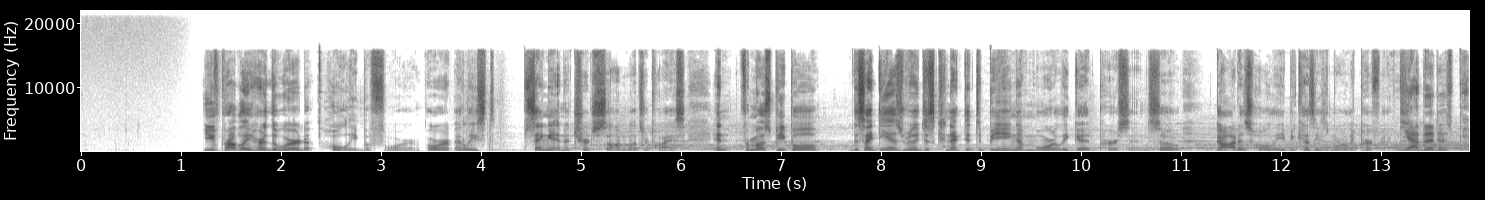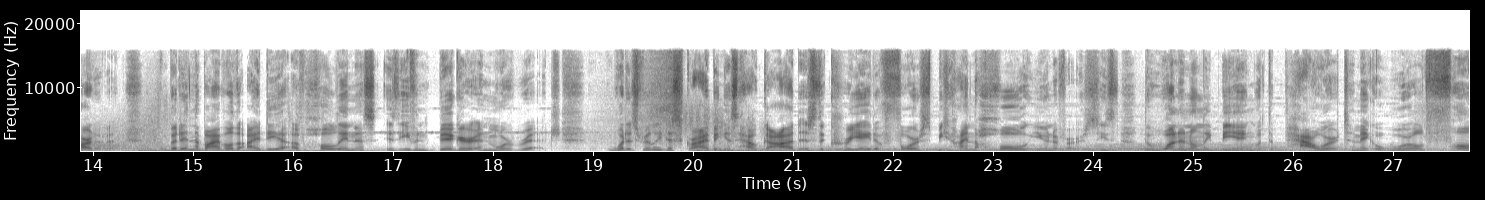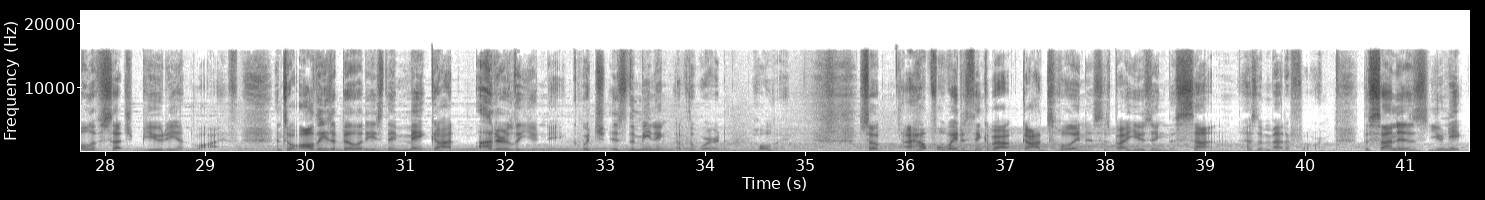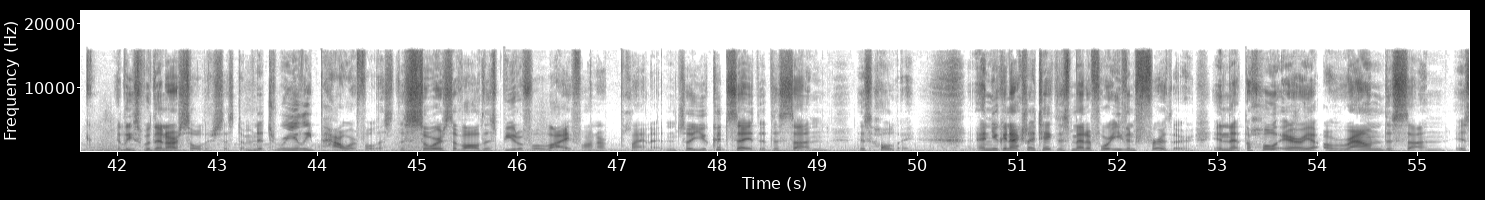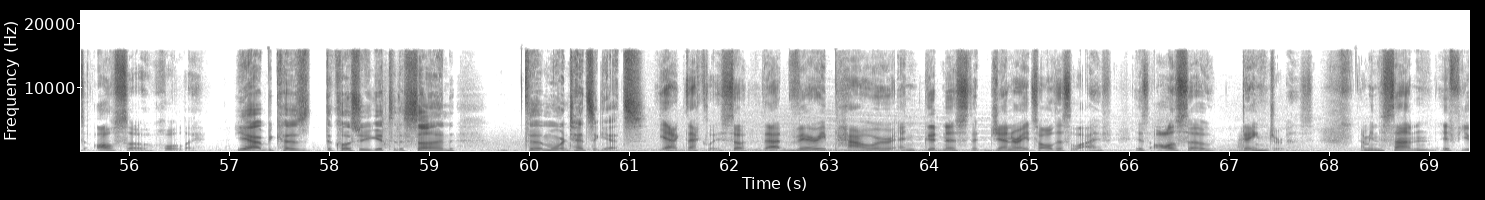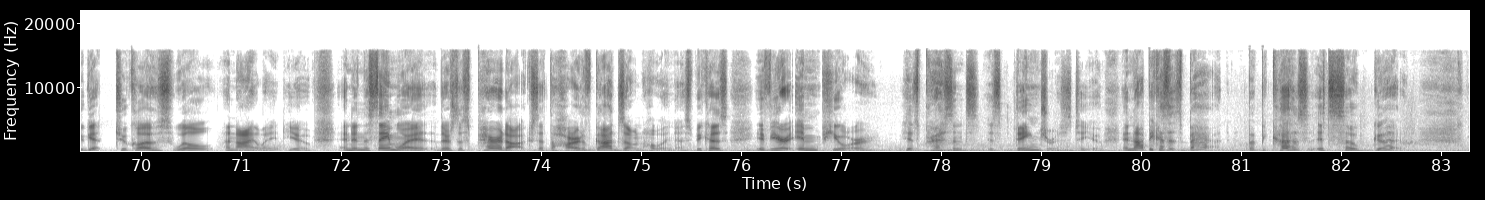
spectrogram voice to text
You've probably heard the word holy before, or at least sang it in a church song once or twice. And for most people, this idea is really just connected to being a morally good person. So God is holy because he's morally perfect. Yeah, that is part of it. But in the Bible, the idea of holiness is even bigger and more rich. What it's really describing is how God is the creative force behind the whole universe. He's the one and only being with the power to make a world full of such beauty and life. And so all these abilities, they make God utterly unique, which is the meaning of the word holy. So, a helpful way to think about God's holiness is by using the sun as a metaphor. The sun is unique, at least within our solar system, and it's really powerful. It's the source of all this beautiful life on our planet. And so you could say that the sun is holy. And you can actually take this metaphor even further in that the whole area around the sun is also holy. Yeah, because the closer you get to the sun, the more intense it gets. Yeah, exactly. So that very power and goodness that generates all this life is also dangerous. I mean, the sun, if you get too close, will annihilate you. And in the same way, there's this paradox at the heart of God's own holiness, because if you're impure, his presence is dangerous to you. And not because it's bad, but because it's so good.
